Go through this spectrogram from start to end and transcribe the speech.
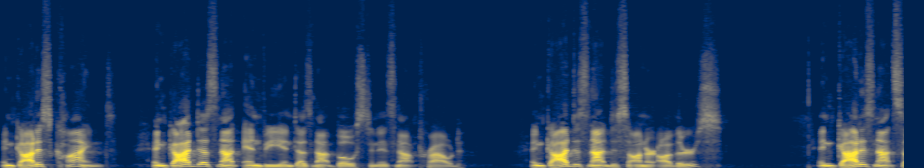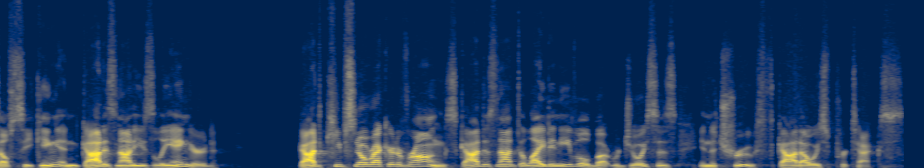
and God is kind, and God does not envy and does not boast and is not proud, and God does not dishonor others, and God is not self seeking, and God is not easily angered. God keeps no record of wrongs. God does not delight in evil, but rejoices in the truth. God always protects,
